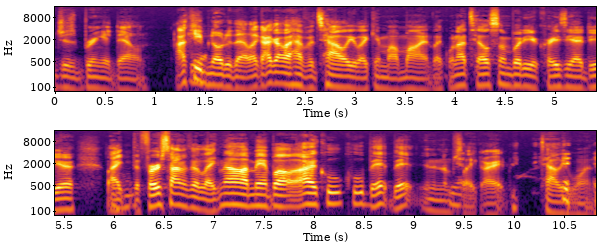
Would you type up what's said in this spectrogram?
just bring it down. I keep Yeah. note of that. Like, I gotta have a tally like in my mind. Like, when I tell somebody a crazy idea, like Mm-hmm. the first time they're like, nah, man, but all right, cool, cool, bet, bet. And then I'm just like, all right, tally one.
